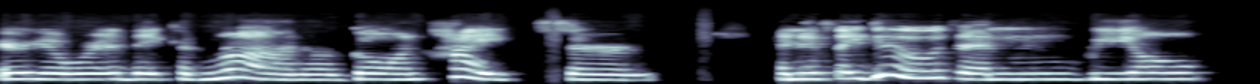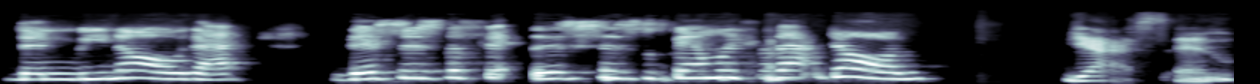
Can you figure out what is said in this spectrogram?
area where they could run or go on hikes or? And if they do, then we'll then we know that this is the fi- this is the family for that dog. Yes. And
